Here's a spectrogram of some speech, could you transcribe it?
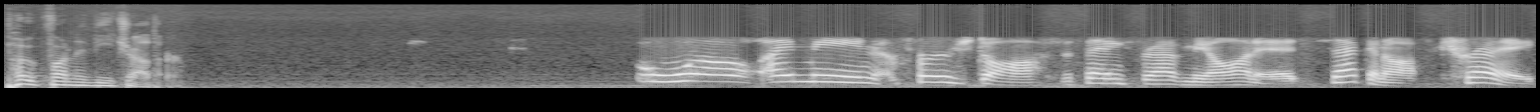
poke fun at each other? Well, I mean, first off, thanks for having me on it. Second off, Trey,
